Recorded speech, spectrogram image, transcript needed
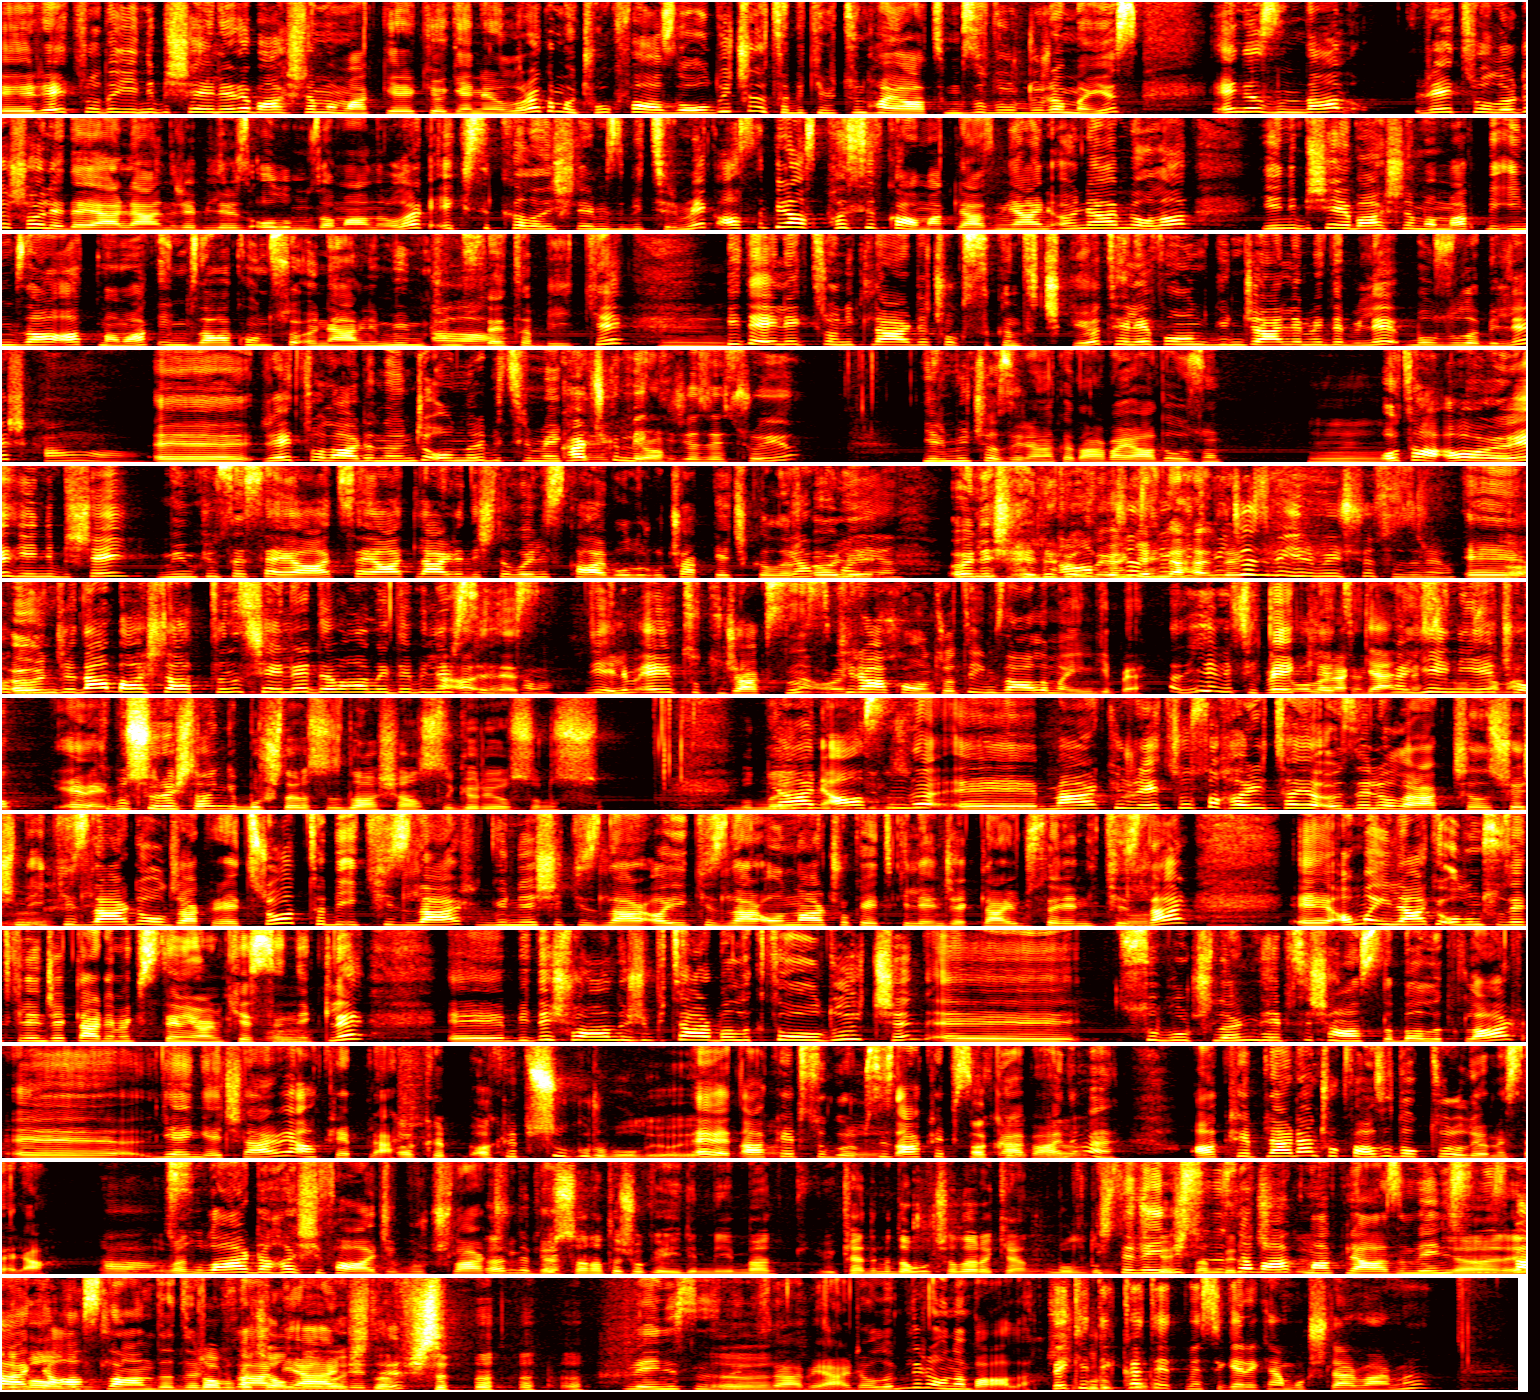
E, retroda yeni bir şeylere başlamamak gerekiyor genel olarak ama çok fazla olduğu için de tabii ki bütün hayatımızı durduramayız. En azından retroları da şöyle değerlendirebiliriz olumlu zamanlar olarak. Eksik kalan işlerimizi bitirmek. Aslında biraz pasif kalmak lazım. Yani önemli olan yeni bir şeye başlamamak, bir imza atmamak. İmza konusu önemli mümkünse Aa. tabii ki. Hmm. Bir de elektroniklerde çok sıkıntı çıkıyor. Telefon güncellemede bile bozulabilir. Aa. Ee, retrolardan önce onları bitirmek Kaç gün gerekiyor. bekleyeceğiz retroyu? 23 Haziran'a kadar bayağı da uzun. Hmm. O, ta, o araya yeni bir şey, mümkünse seyahat. Seyahatlerde de işte valiz kaybolur, uçak geç kalır. Yapmayın. Öyle öyle şeyler Ne oluyor yapacağız? genelde. Gitmeyeceğiz mi 23 Haziran? Ee, önceden başlattığınız şeylere devam edebilirsiniz. Ha, e, tamam. Diyelim ev tutacaksınız, Ha, kira şey. kontratı imzalamayın gibi. Hadi yeni fikir olarak Bekletin. Ha, gelmesin yeniye o zaman. çok evet. Peki bu süreçte hangi burçları siz daha şanslı görüyorsunuz? Bununla Yani aslında e, Merkür Retrosu haritaya özel olarak çalışıyor. Şimdi Evet. ikizlerde olacak retro. Tabii ikizler, güneş ikizler, ay ikizler onlar çok etkilenecekler, yükselen ikizler. E, ama ilaki olumsuz etkilenecekler demek istemiyorum kesinlikle. E, bir de şu anda Jüpiter balıkta olduğu için e, su burçlarının hepsi şanslı. Balıklar, e, yengeçler ve akrepler. Akrep, akrep su grubu oluyor. Yani. Evet akrep su grubu. Siz akrepsiniz Akrep, galiba evet. değil mi? Akreplerden çok fazla doktor oluyor mesela. Aa, Ben- Sular daha şifacı burçlar Ben çünkü. de bir sanata çok eğilimliyim. Ben kendimi davul çalarken buldum. İşte Venüs'ünüze bakmak lazım. Venüsünüz Yani belki aldım, aslandadır, bir çalmaya başlamıştım. Venüsünüz de Evet. güzel bir yerde olabilir ona bağlı. Peki dikkat grupları. etmesi gereken burçlar var mı?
